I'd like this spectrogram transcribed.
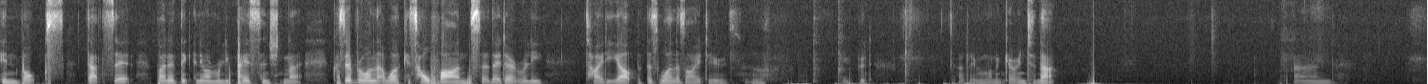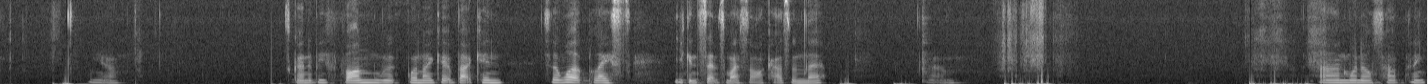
inbox. That's it. But I don't think anyone really pays attention to that because everyone at work is whole farm, so they don't really tidy up as well as I do. Ugh, stupid. I don't even want to go into that and yeah, it's going to be fun when I get back in to the workplace. You can sense my sarcasm there. Um, and what else happening?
